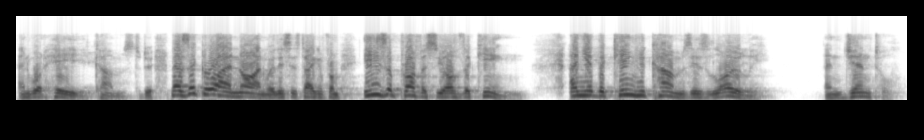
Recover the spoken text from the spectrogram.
and what he comes to do. Now, Zechariah 9, where this is taken from, is a prophecy of the king. And yet the king who comes is lowly and gentle.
